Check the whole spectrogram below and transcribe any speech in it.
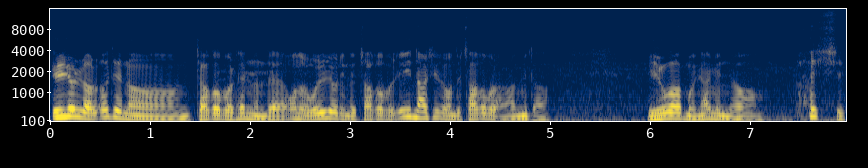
일요일날 어제는 작업을 했는데 오늘 월요일인데 작업을 이 날씨 좋은데 작업을 안 합니다. 이유가 뭐냐면요. 아이씨,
